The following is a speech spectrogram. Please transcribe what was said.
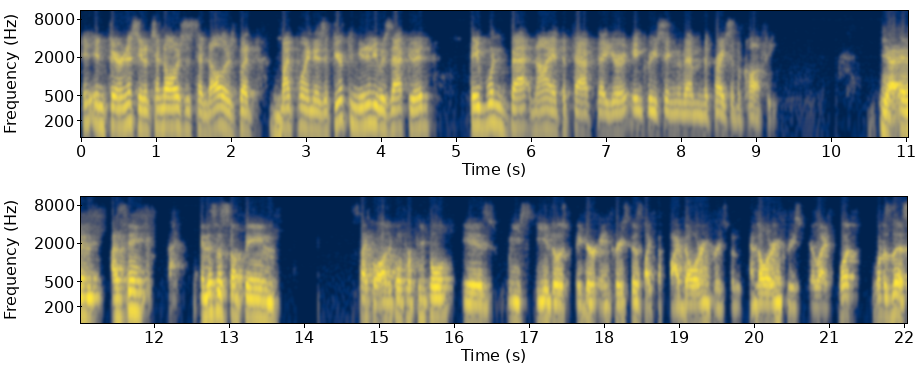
in fairness you know ten dollars is ten dollars but my point is if your community was that good they wouldn't bat an eye at the fact that you're increasing them the price of a coffee yeah, and I think, and this is something psychological for people is we see those bigger increases like the five dollar increase or the ten dollar increase. You're like, what? What is this?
